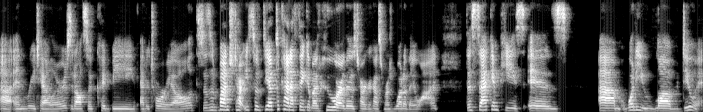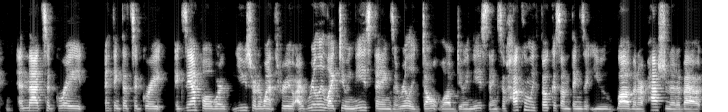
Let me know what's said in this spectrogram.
uh, and retailers. It also could be editorial. So there's a bunch of tar- so you have to kind of think about who are those target customers, what do they want. The second piece is um, what do you love doing, and that's a great I think that's a great example where you sort of went through. I really like doing these things. I really don't love doing these things. So, how can we focus on things that you love and are passionate about?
